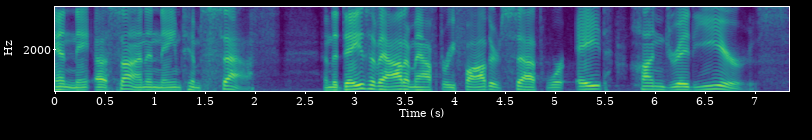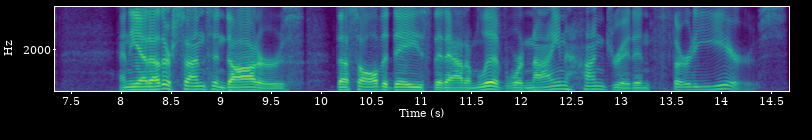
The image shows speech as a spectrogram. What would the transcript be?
and na- a son, and named him Seth. And the days of Adam after he fathered Seth were 800 years. And he had other sons and daughters. Thus, all the days that Adam lived were 930 years,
